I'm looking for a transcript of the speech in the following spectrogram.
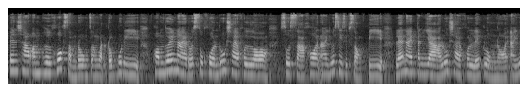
เป็นชาวอำเภอโคกสำโรงจังหวัดลบบุรี พร้อมด้วยนายรสสุคนลูกชายคนรอง สุดสาครอายุ 42 ปี และนายปัญญาลูกชายคนเล็กหลงน้อยอายุ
